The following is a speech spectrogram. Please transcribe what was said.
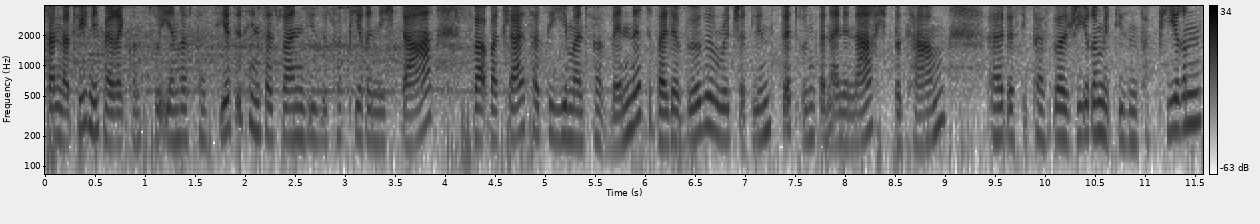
kann natürlich nicht mehr rekonstruieren, was passiert ist. Jedenfalls waren diese Papiere nicht da. Es war aber klar, es hat sie jemand verwendet, weil der Bürger Richard Lindstedt irgendwann eine Nachricht bekam, äh, dass die Passagiere mit diesen Papieren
